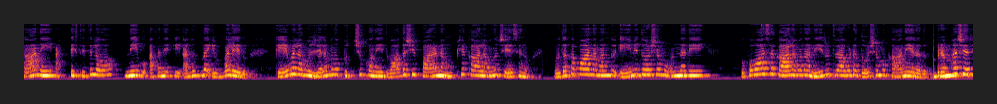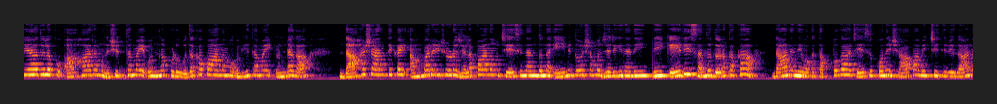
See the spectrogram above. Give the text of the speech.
కానీ అట్టి స్థితిలో నీవు అతనికి అనుజ్ఞ ఇవ్వలేదు. కేవలము జలమును పుచ్చుకొని ద్వాదశి పాలన ముఖ్య కాలమును చేసెను. ఉదకపానమందు ఏమి దోషము ఉన్నది? ఉపవాస కాలమున నీరు త్రాగుట దోషము కానేరదు. బ్రహ్మచర్యాదులకు ఆహారము నిషిద్ధమై ఉన్నప్పుడు ఉదకపానము విహితమై ఉండగా దాహశాంతికై అంబరీషుడు జలపానము చేసినందున ఏమి దోషము జరిగినది? నీకేదీ సందు దొరకక దానిని ఒక తప్పుగా చేసుకొని శాపమిచ్చితివిగాన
